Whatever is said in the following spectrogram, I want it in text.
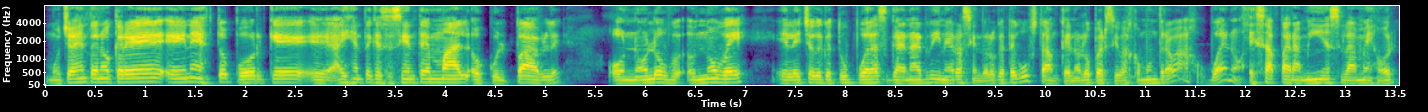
mucha gente no cree en esto porque eh, hay gente que se siente mal o culpable o no, lo, no ve el hecho de que tú puedas ganar dinero haciendo lo que te gusta, aunque no lo percibas como un trabajo. Bueno, esa para mí es la mejor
